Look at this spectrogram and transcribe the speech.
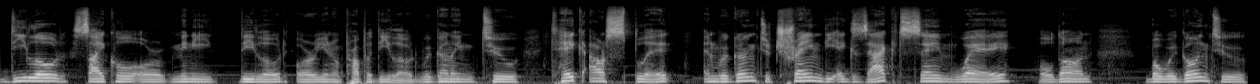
deload cycle or mini deload or you know proper deload, we're going to take our split and we're going to train the exact same way. Hold on, but we're going to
